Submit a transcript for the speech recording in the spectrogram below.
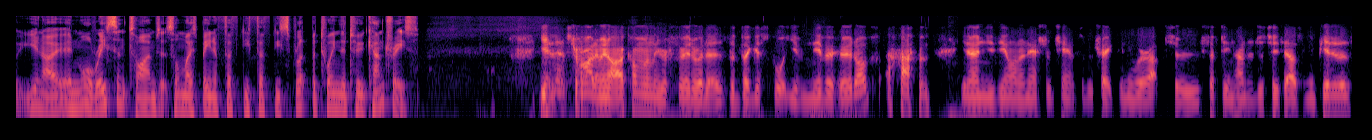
you know, in more recent times, it's almost been a 50-50 split between the two countries. Yeah, that's right. I mean, I commonly refer to it as the biggest sport you've never heard of. Um, you know, in New Zealand, a national champs have attracted anywhere up to 1,500 to 2,000 competitors.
